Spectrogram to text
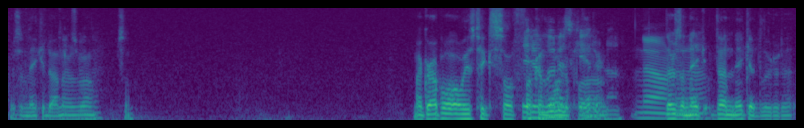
There's a naked down there as well. So. My grapple always takes so Did you fucking loot long his to pull kid or out. no? No. There's no, a no. naked. The naked looted it.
